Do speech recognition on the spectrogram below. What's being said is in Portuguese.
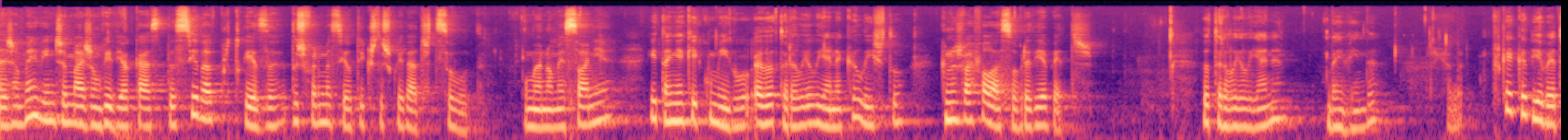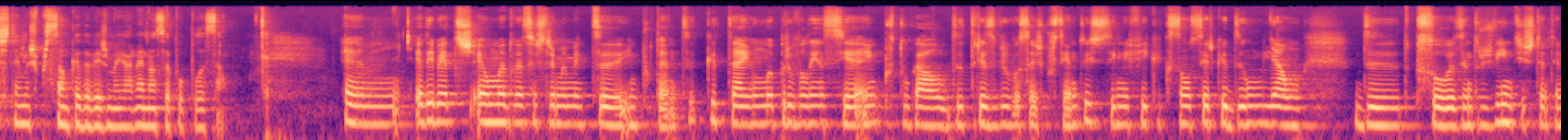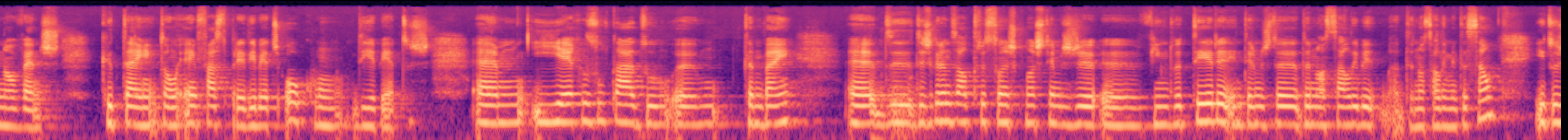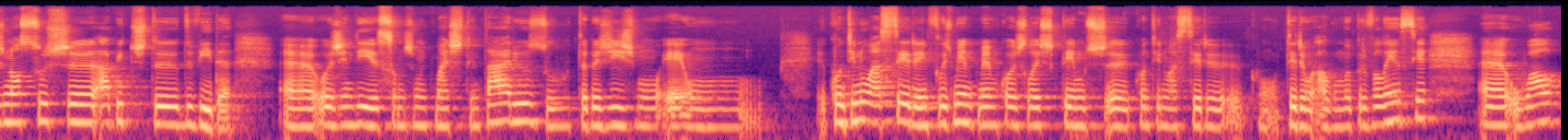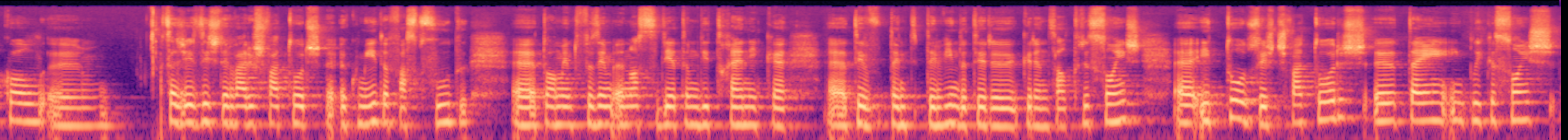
Sejam bem-vindos a mais um videocast da Sociedade Portuguesa dos Farmacêuticos dos Cuidados de Saúde. O meu nome é Sónia e tenho aqui comigo a doutora Liliana Calisto, que nos vai falar sobre a diabetes. Doutora Liliana, bem-vinda. Obrigada. Porquê é que a diabetes tem uma expressão cada vez maior na nossa população? Um, a diabetes é uma doença extremamente importante que tem uma prevalência em Portugal de 13,6%. Isto significa que são cerca de um milhão de, de pessoas entre os 20 e os 79 anos que têm, estão em fase de pré-diabetes ou com diabetes. Um, e é resultado um, também de, das grandes alterações que nós temos uh, vindo a ter em termos da, da, nossa, da nossa alimentação e dos nossos uh, hábitos de, de vida. hoje em dia somos muito mais sedentários, o tabagismo é um continua a ser, infelizmente, mesmo com as leis que temos, continua a ser, ter alguma prevalência. O álcool ou seja, existem vários fatores, a comida, fast food, eh, atualmente fazemos, a nossa dieta mediterrânica eh, teve, tem, tem vindo a ter eh, grandes alterações e todos estes fatores têm implicações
